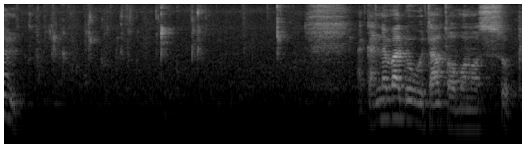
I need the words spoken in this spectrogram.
Mm. I can never do without obono soup.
